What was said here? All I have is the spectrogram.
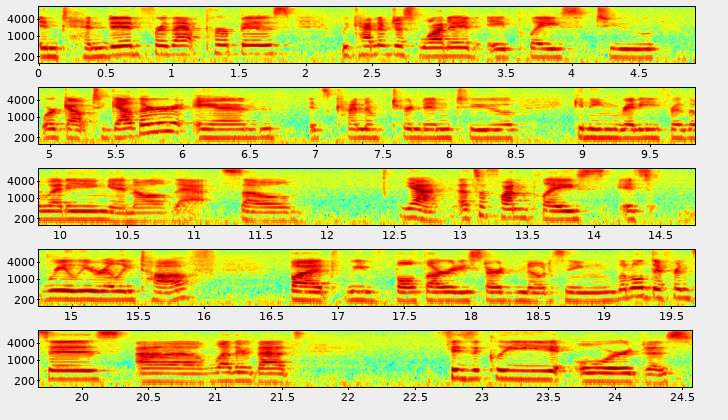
intended for that purpose. We kind of just wanted a place to work out together, and it's kind of turned into getting ready for the wedding and all of that. So, yeah, that's a fun place. It's really, really tough but we've both already started noticing little differences, uh, whether that's physically or just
